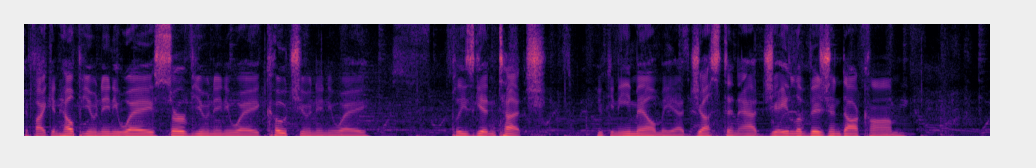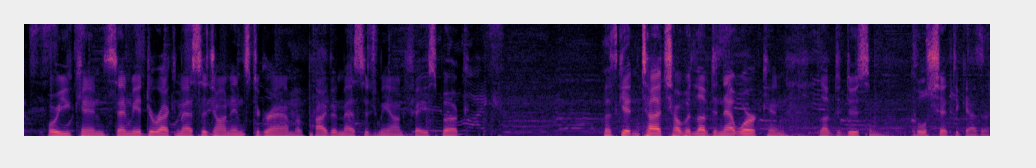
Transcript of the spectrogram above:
If I can help you in any way, serve you in any way, coach you in any way, please get in touch. You can email me at justin at jlavision.com or you can send me a direct message on Instagram or private message me on Facebook. Let's get in touch. I would love to network and love to do some cool shit together.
